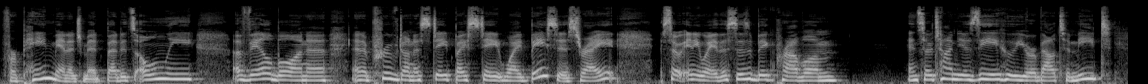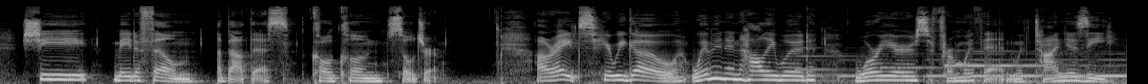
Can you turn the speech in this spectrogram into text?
for pain management, but it's only available on a and approved on a state by state wide basis, right? So anyway, this is a big problem. And so Tanya Z, who you're about to meet, she made a film about this called Clone Soldier. All right, here we go. Women in Hollywood, Warriors from Within with Tanya Z.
